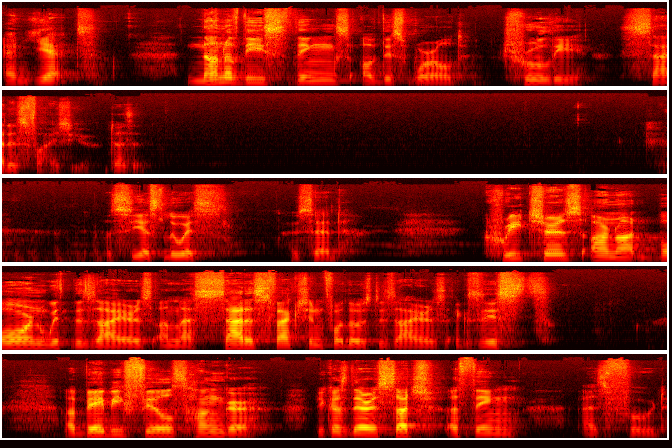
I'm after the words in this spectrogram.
and yet, none of these things of this world truly satisfies you, does it? It was C.S. Lewis who said, Creatures are not born with desires unless satisfaction for those desires exists. A baby feels hunger because there is such a thing as food.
